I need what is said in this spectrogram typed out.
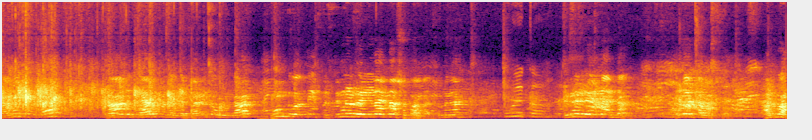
சமீபத்தில் நான் தேர் பண்ண இந்த பிறந்த ஊருக்கா பூண்டு வந்து இப்போ திருநெல்வேலினா என்ன சொல்லுவாங்க? சொல்லுங்க. திருநெல்வேலினா என்ன? என்ன ஃபேமஸ் அல்வா.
